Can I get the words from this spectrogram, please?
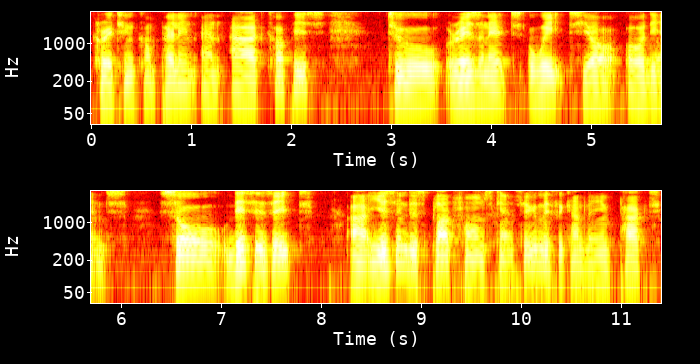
creating compelling and ad copies to resonate with your audience. So, this is it. Uh, using these platforms can significantly impact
